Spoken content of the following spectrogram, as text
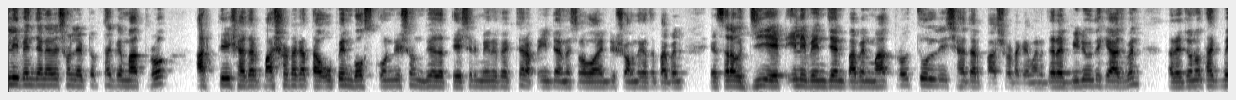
ইলেভেন জেনারেশন ল্যাপটপ থাকবে মাত্র আটত্রিশ হাজার পাঁচশো টাকা তা ওপেন বক্স কন্ডিশন দুই হাজার তেইশের ম্যানুফ্যাকচার আপনি ইন্টারন্যাশনাল ওয়ারেন্টি আমাদের কাছে পাবেন। এছাড়াও জি এইট ইলেভেন জেন পাবেন মাত্র চল্লিশ হাজার পাঁচশো টাকা। মানে যারা ভিডিও দেখে আসবেন, তাদের জন্য থাকবে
